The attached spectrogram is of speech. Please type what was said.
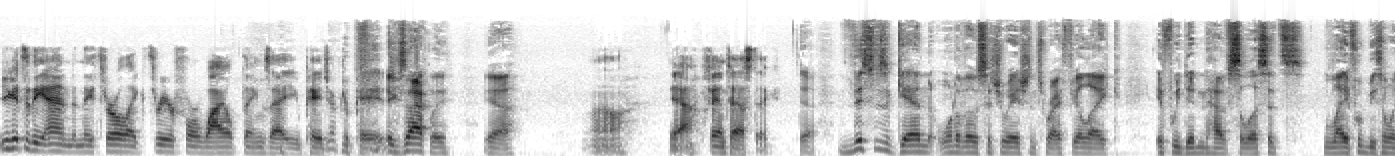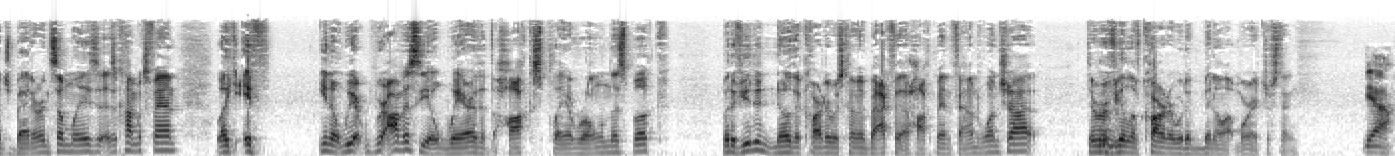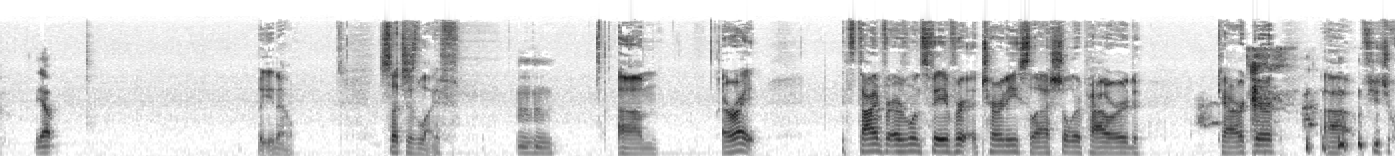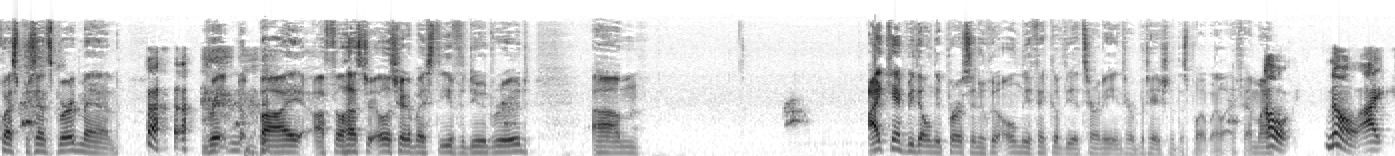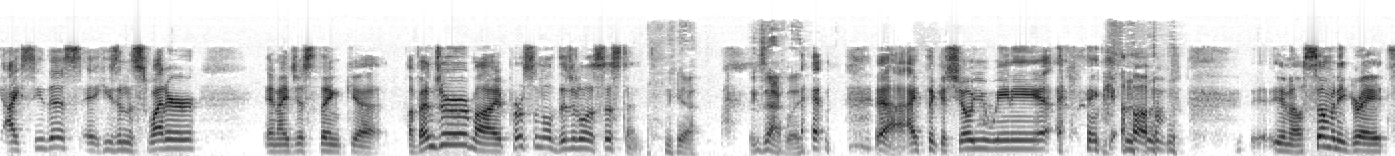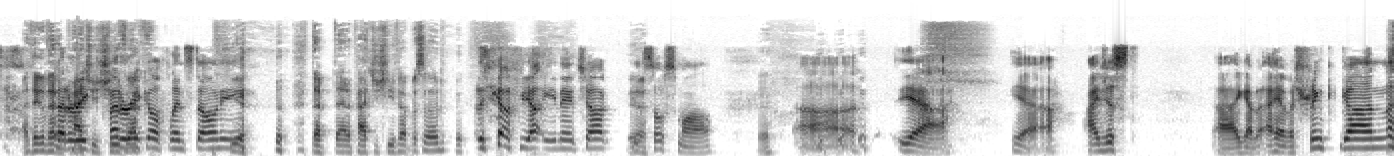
you get to the end and they throw like three or four wild things at you page after page. Exactly. Yeah. Oh, yeah, fantastic. Yeah. This is again one of those situations where I feel like if we didn't have solicits, life would be so much better in some ways as a comics fan. Like if you know, we're we're obviously aware that the Hawks play a role in this book, but if you didn't know that Carter was coming back for that Hawkman found one shot, the reveal of Carter would have been a lot more interesting. Yeah. Yep. But you know, such is life. hmm Um, all right, it's time for everyone's favorite attorney slash solar powered character. uh, Future Quest presents Birdman, written by uh, Phil Hester, illustrated by Steve the Dude Rude. Um, I can't be the only person who can only think of the attorney interpretation at this point in my life. Am I? Oh no, I I see this. Uh, He's in the sweater, and I just think uh, Avenger, my personal digital assistant. yeah, exactly. Yeah, I think of Shoyu Weenie. I think of you know so many great I think of that Federico, Apache Chief. Federico Flintstone. yeah. that that Apache Chief episode. yeah, yeah, you know, Chuck. Yeah. It's so small. Uh, yeah, yeah. I just, I got, I have a shrink gun.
